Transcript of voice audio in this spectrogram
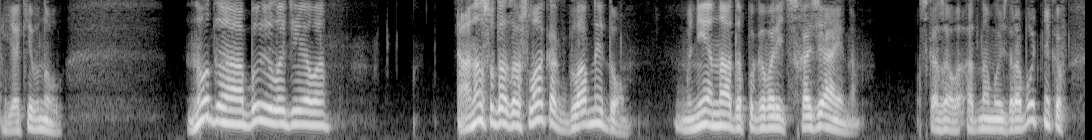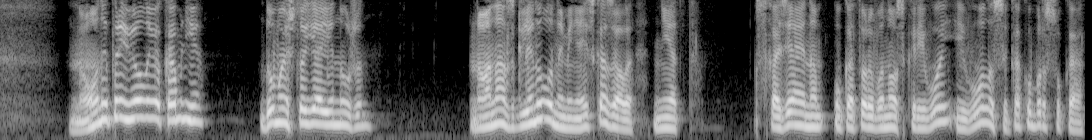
Я кивнул. Ну да, было дело. Она сюда зашла, как в главный дом. Мне надо поговорить с хозяином, сказала одному из работников. Но он и привел ее ко мне, думая, что я ей нужен. Но она взглянула на меня и сказала, нет, с хозяином, у которого нос кривой и волосы, как у барсука.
